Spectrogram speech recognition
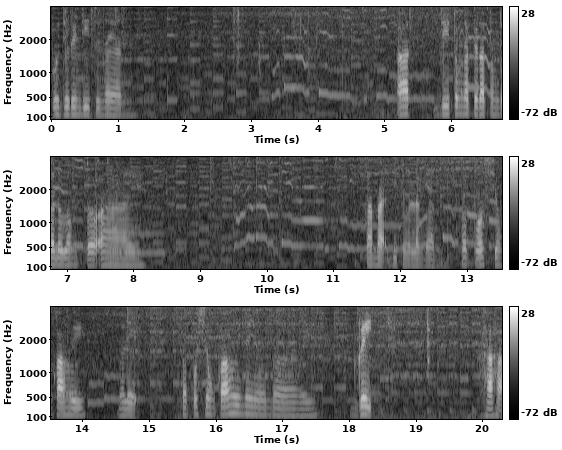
Pwede rin dito na yan. At ditong natira tong dalawang to ay tama dito na lang yan. Tapos yung kahoy mali. Tapos yung kahoy na yun ay great. Haha.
